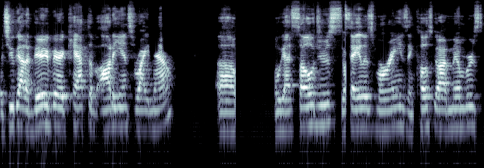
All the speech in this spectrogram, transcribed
but you got a very, very captive audience right now. Uh, we got soldiers, sailors, Marines, and Coast Guard members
